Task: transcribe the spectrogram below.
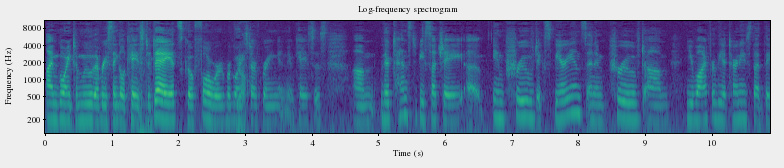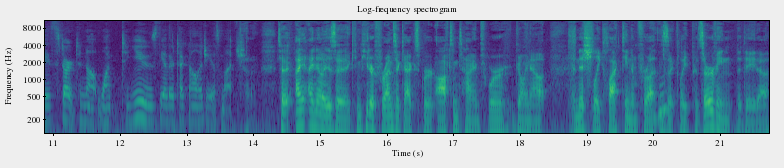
I'm going to move every single case today. It's go forward. We're going Yeah. to start bringing in new cases. Um, there tends to be such a uh, improved experience and improved um, UI for the attorneys that they start to not want to use the other technology as much. So I, I know as a computer forensic expert, oftentimes we're going out initially collecting and forensically preserving the data,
